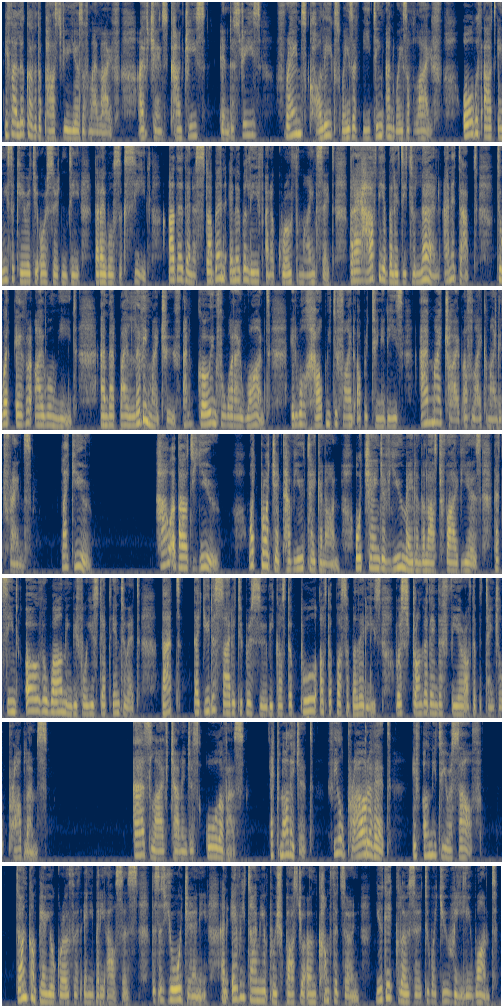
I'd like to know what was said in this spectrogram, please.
If I look over the past few years of my life, I've changed countries, industries, friends, colleagues, ways of eating, and ways of life, all without any security or certainty that I will succeed other than a stubborn inner belief and a growth mindset that I have the ability to learn and adapt to whatever I will need, and that by living my truth and going for what I want, it will help me to find opportunities and my tribe of like minded friends, like you. How about you? What project have you taken on or change have you made in the last five years that seemed overwhelming before you stepped into it, but that you decided to pursue because the pull of the possibilities was stronger than the fear of the potential problems? As life challenges all of us, acknowledge it, feel proud of it, if only to yourself. Don't compare your growth with anybody else's. This is your journey, and every time you push past your own comfort zone, you get closer to what you really want.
